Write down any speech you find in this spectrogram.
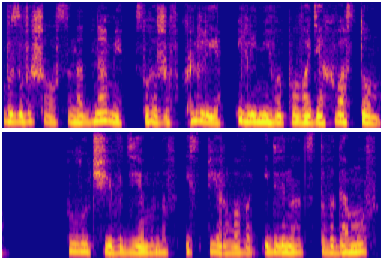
возвышался над нами, сложив крылья и лениво поводя хвостом. Получив демонов из первого и двенадцатого домов,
